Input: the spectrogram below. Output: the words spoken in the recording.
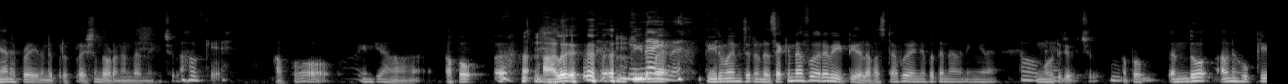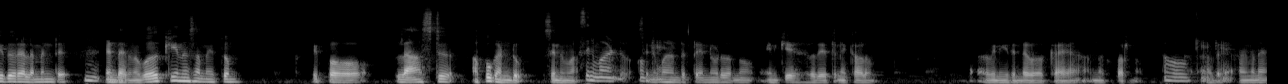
ഞാൻ എപ്പോഴും ഇതിന്റെ പ്രിപ്പറേഷൻ തുടങ്ങണ്ടെന്ന് ചോദിച്ചു. ഓക്കെ അപ്പോൾ എനിക്ക് അപ്പോൾ ആൾ തീരുമാനിച്ചിട്ടുണ്ട്. സെക്കൻഡ് ഹാഫ് വരെ വെയിറ്റ് ചെയ്തില്ല ഫസ്റ്റ് ഹാഫ് കഴിഞ്ഞപ്പോൾ തന്നെ അവൻ ഇങ്ങനെ ഇങ്ങോട്ട് ചോദിച്ചു. അപ്പോൾ എന്തോ അവനെ ഹുക്ക് ചെയ്ത ഒരു എലമെന്റ്. ഉണ്ടായിരുന്നു. വർക്ക് ചെയ്യുന്ന സമയത്തും ഇപ്പോൾ ലാസ്റ്റ് അപ്പു കണ്ടു സിനിമ. സിനിമ കണ്ടു. സിനിമ കണ്ടിട്ട് എന്നോട് പറഞ്ഞു എനിക്ക് ഹൃദയത്തിനേക്കാളും വിനീതിന്റെ വർക്കായ എന്നൊക്കെ പറഞ്ഞു. അതെ അങ്ങനെ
